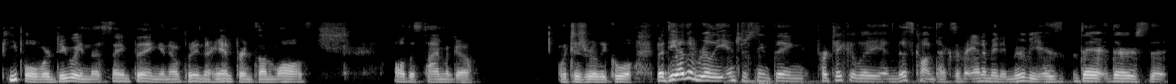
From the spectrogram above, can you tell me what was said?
people were doing the same thing you know putting their handprints on walls all this time ago which is really cool. But the other really interesting thing, particularly in this context of animated movie, is there there's the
